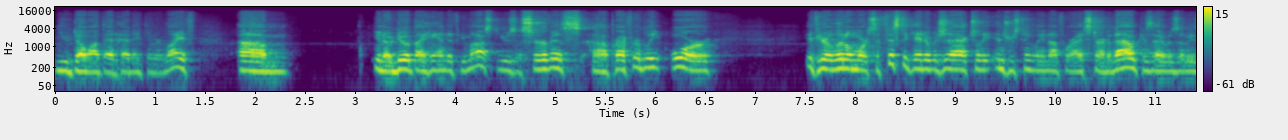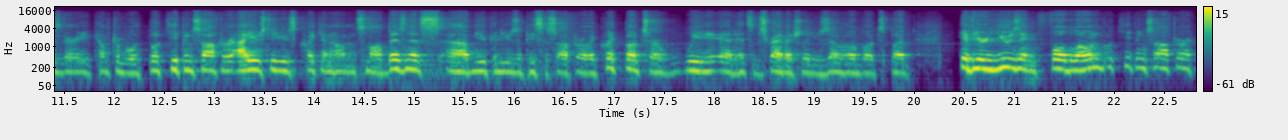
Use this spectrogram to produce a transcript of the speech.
You don't want that headache in your life. Um, you know, do it by hand if you must. Use a service, uh, preferably, or if you're a little more sophisticated, which is actually interestingly enough where I started out because I was always very comfortable with bookkeeping software. I used to use Quicken Home and Small Business. Um, you could use a piece of software like QuickBooks, or we at Hit Subscribe actually use Zoho Books. But if you're using full-blown bookkeeping software,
